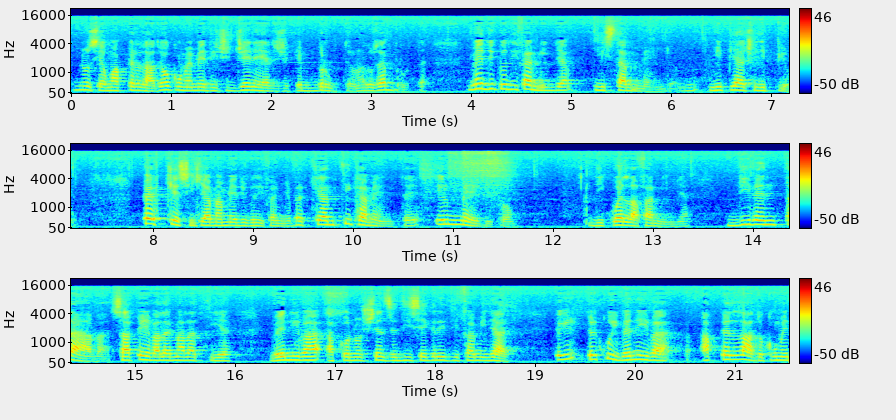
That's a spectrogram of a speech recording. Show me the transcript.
noi siamo appellati o come medici generici, che è brutta, è una cosa brutta, medico di famiglia mi sta meglio, mi piace di più. Perché si chiama medico di famiglia? Perché anticamente il medico di quella famiglia diventava, sapeva le malattie, veniva a conoscenza di segreti familiari, per cui veniva appellato come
